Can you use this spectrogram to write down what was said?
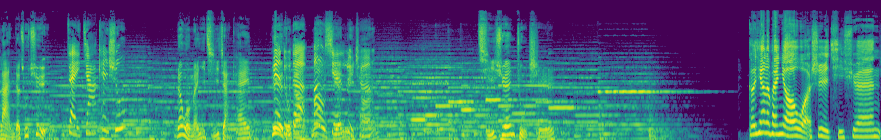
懒得出去，在家看书。让我们一起展开阅读的冒险旅程。齐轩主持。各位亲爱的朋友，我是齐轩。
